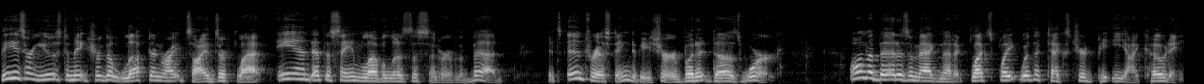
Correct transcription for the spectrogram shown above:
These are used to make sure the left and right sides are flat and at the same level as the center of the bed. It's interesting to be sure, but it does work. On the bed is a magnetic flex plate with a textured PEI coating.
